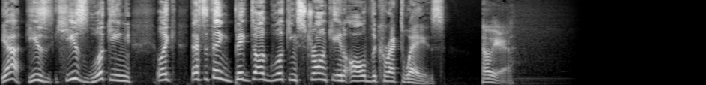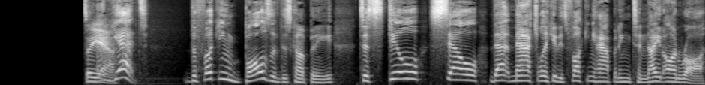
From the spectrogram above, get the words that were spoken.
Yeah, he's he's looking like that's the thing. Big dog looking strong in all the correct ways. Hell yeah. So yeah, And yet, the fucking balls of this company to still sell that match like it is fucking happening tonight on Raw.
